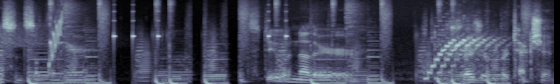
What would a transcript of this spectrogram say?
Missing something here. Let's do another treasure protection.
